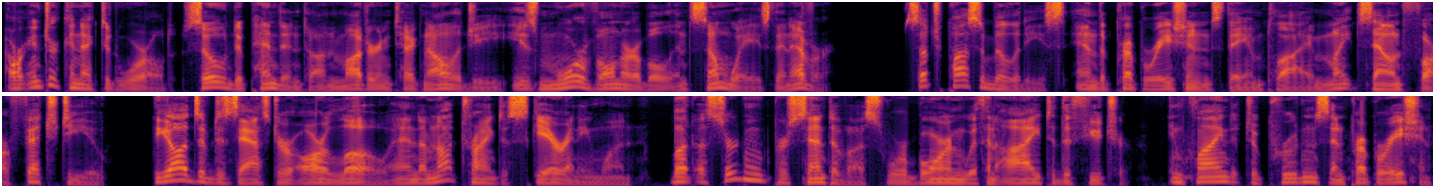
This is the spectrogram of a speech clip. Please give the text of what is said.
our interconnected world, so dependent on modern technology, is more vulnerable in some ways than ever. Such possibilities and the preparations they imply might sound far fetched to you. The odds of disaster are low, and I'm not trying to scare anyone, but a certain percent of us were born with an eye to the future, inclined to prudence and preparation.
